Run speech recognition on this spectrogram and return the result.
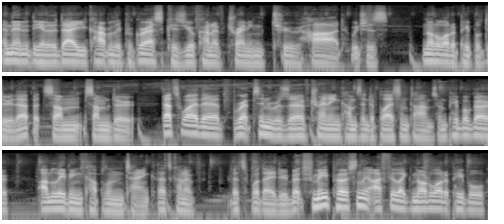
And then at the end of the day, you can't really progress because you're kind of training too hard, which is not a lot of people do that, but some some do. That's why the reps in reserve training comes into play sometimes. When people go, I'm leaving a couple in the tank, that's kind of that's what they do. But for me personally, I feel like not a lot of people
